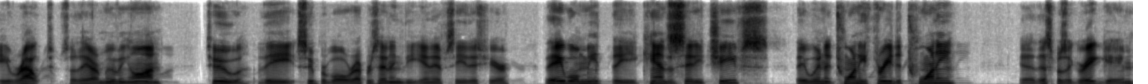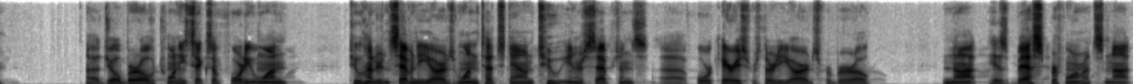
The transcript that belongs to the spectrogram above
a route. So they are moving on to the Super Bowl representing the NFC this year. They will meet the Kansas City Chiefs. They win at 23 to 20. Yeah, this was a great game. Uh, Joe Burrow, 26 of 41, 270 yards, one touchdown, two interceptions, uh, four carries for 30 yards for Burrow. Not his best performance, not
